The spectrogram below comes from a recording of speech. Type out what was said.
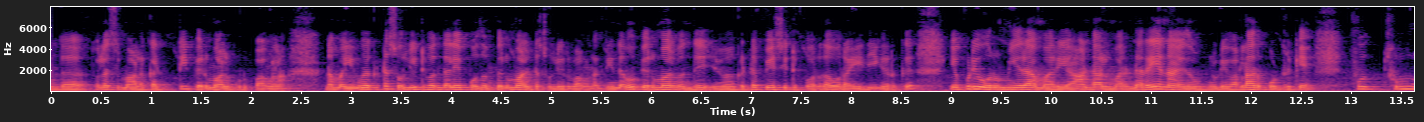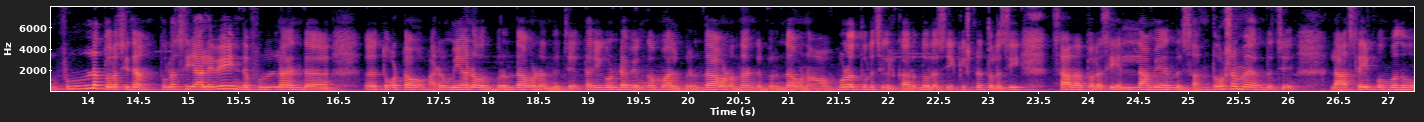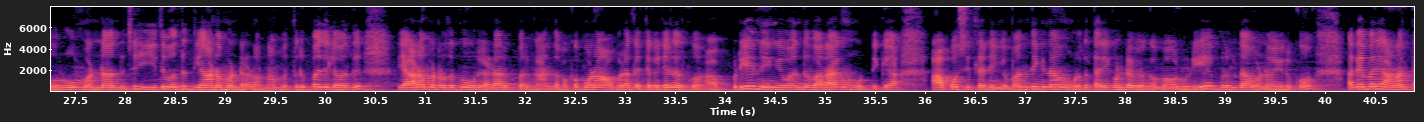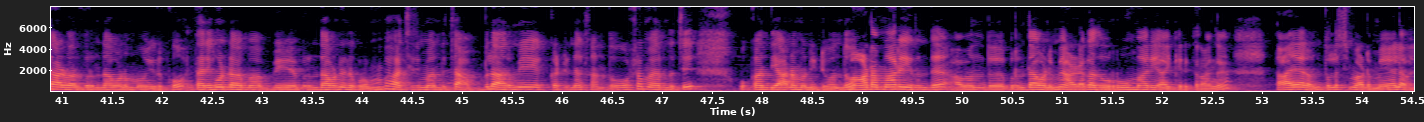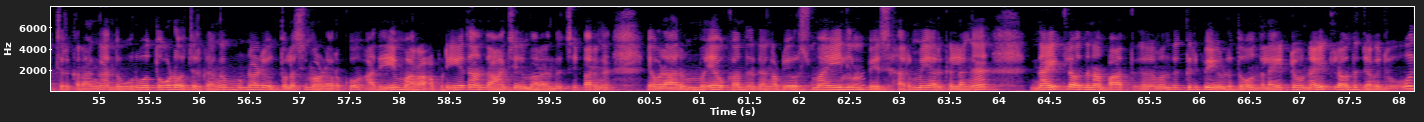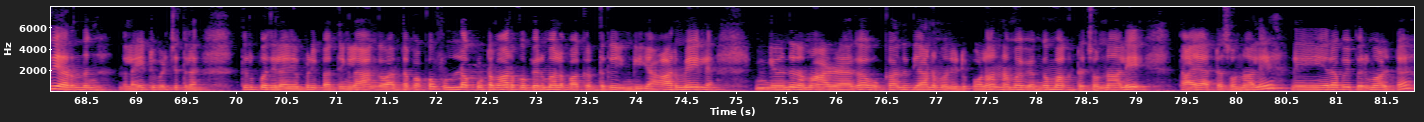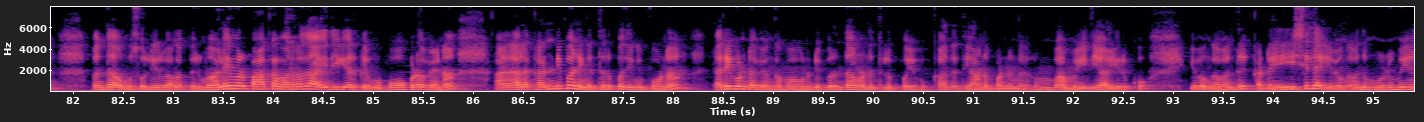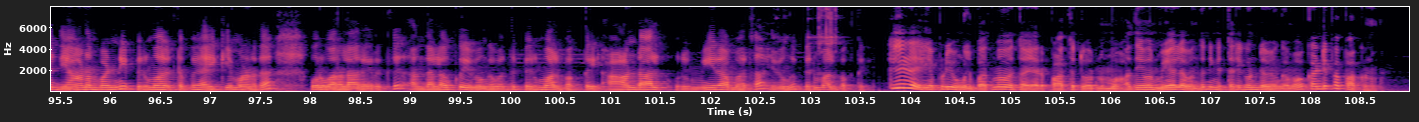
அந்த துளசி மாலை கட்டி பெருமாள் கொடுப்பாங்களாம். நம்ம இவங்கக்கிட்ட சொல்லிட்டு வந்தாலே போதும். பெருமாள்கிட்ட சொல்லிடுவாங்களாம். தினமும் பெருமாள் வந்து இவங்கக்கிட்ட பேசிட்டு போகிறதா ஒரு ஐதீகம் இருக்குது எப்படி ஒரு மீரா மாதிரி ஆண்டாள் மாதிரி நிறைய நான் இது உங்களுடைய வரலாறு போட்டிருக்கேன். ஃபுல் ஃபுல் ஃபுல்லாக துளசி தான் துளசியாலவே இந்த ஃபுல்லாக இந்த தோட்டம் அருமையான ஒரு பிருந்தாவனம் இருந்துச்சு. தரிகொண்ட வெங்கம்மாள் பிருந்தாவனம் தான் இந்த பிருந்தாவனம். அவ்வளோ துளசிகள் கருந்துளசி கிருஷ்ண துளசி சாதா துளசி எல்லாமே இருந்துச்சு. சந்தோஷமாக இருந்துச்சு. லாஸ்ட் டைம் போகும்போது ஒரு ரூம் மண்ணாக இருந்துச்சு. இது வந்து தியானம் பண்ணுற இடம் நம்ம திருப்பதியில் வந்து தியானம் பண்ணுறதுக்கும் ஒரு இடம் இருக்கு பாருங்கள் அந்த பக்கம் போனால் அவ்வளோ கச்ச கச்சன்னு இருக்கும். அப்படியே நீங்கள் வந்து வராகமூர்த்திக்கு ஆப்போசிட்டில் நீங்கள் வந்தீங்கன்னா உங்களுக்கு தரிகொண்ட வெங்கம்மாவனுடைய பிருந்தாவனம் இருக்கும். அதே மாதிரி அனந்தாழ்வார் பிருந்தாவனமும் இருக்கும். தரிகொண்ட பிருந்தாவனம் எனக்கு ரொம்ப ஆச்சரியமாக இருந்துச்சு. அவ்வளோ அருமையாக கட்டினா சந்தோஷமாக இருந்துச்சு. உட்காந்து தியானம் பண்ணிட்டு வந்தோம். மாட மாதிரி இருந்த அந்த பிருந்தாவனமே அழகாக அது ஒரு ரூம் மாதிரி ஆக்கியிருக்கிறாங்க. தாயார் வந்து துளசி மாடம் மேலே வச்சுருக்கிறாங்க. அந்த உருவத்தோடு வச்சுருக்காங்க. முன்னாடி ஒரு துளசி மாடம் இருக்கும். அதே மரம் அப்படியே தான் அந்த ஆஞ்சநேய மரம் இருந்துச்சு. பாருங்கள் எவ்வளோ அருமையாக உட்காந்துருக்காங்க அப்படியே ஒரு ஸ்மைலிங் பேஸ் அருமையாக இருக்குல்லங்க நைட்டில் வந்து நான் பார்த்து வந்து திருப்பி எடுத்தோம். இந்த லைட்டு நைட்டில் வந்து ஜகஜோதியாக இருந்துங்க. இந்த லைட்டு வெளிச்சத்தில். திருப்பதியில் எப்படி பார்த்தீங்களா அங்கே அந்த பக்கம் ஃபுல்லாக கூட்டமாக இருக்கும். பெருமாளை பார்க்குறதுக்கு இங்கே யாருமே இல்லை. இங்கே வந்து நம்ம அழகாக உட்காந்து தியானம் பண்ணிட்டு போகலாம் நம்ம வெங்கம்மாக்கிட்ட சொன்னாலே தாயார்கிட்ட சொன்னாலே நேராக போய் பெருமாள்கிட்ட வந்து அவங்க சொல்லிடுவாங்க பெருமாளே ஒரு பார்க்க வர்றது ஐதீகம் இருக்குது இவங்க போகக்கூட வேணாம். அதனால் கண்டிப்பாக நீங்கள் திருப்பதிங்க போனால் தரிகொண்ட வெங்கம்மாவனுடைய பிருந்தாவனத்தில் போய் உட்காந்து தியானம் பண்ணுங்கள் ரொம்ப அமைதியாக இருக்கும். இவங்க வந்து கடைசியில் இவங்க வந்து முழுமையாக தியானம் பண்ணி பெருமாள்கிட்ட போய் ஐக்கியமானதாக ஒரு வரலாறு இருக்குது அந்த அளவுக்கு இவங்க வந்து பெருமாள் பக்தை ஆண்டாள் ஒரு மீரா மாதிரி தான் இவங்க பெருமாள் பக்தி. கீழே எப்படி உங்களுக்கு பத்மாவதி தாயாரை பார்த்துட்டு வரணுமோ அதே மாதிரி மேலே வந்து நீங்கள் தரிகொண்ட வெங்கமாக கண்டிப்பாக பார்க்கணும்.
